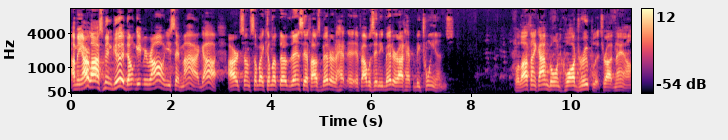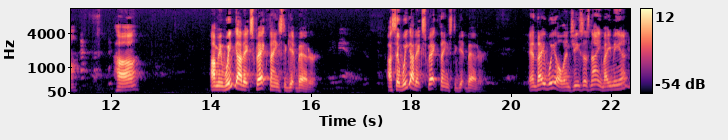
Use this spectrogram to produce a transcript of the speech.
I mean, our life's been good. Don't get me wrong. You say, "My God!" I heard some somebody come up the other day and say, "If I was better, if I was any better, I'd have to be twins." Well, I think I'm going quadruplets right now, huh? I mean, we've got to expect things to get better. I said, we got to expect things to get better. And they will in Jesus' name. Amen.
